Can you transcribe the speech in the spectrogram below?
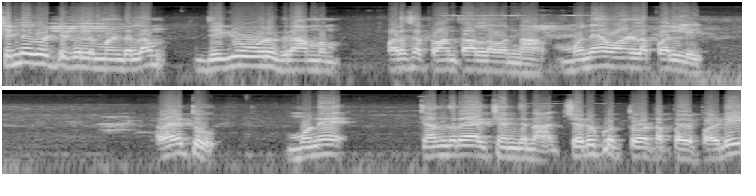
చిన్నగొట్టిగుల మండలం దిగువూరు గ్రామం వలస ప్రాంతాల్లో ఉన్న మునేవాండ్లపల్లి రైతు మునే చంద్రయాకు చెందిన చెరుకు తోటపై పడి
